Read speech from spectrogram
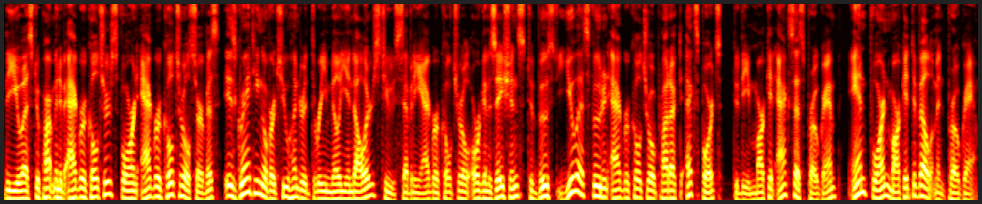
The U.S. Department of Agriculture's Foreign Agricultural Service is granting over $203 million to 70 agricultural organizations to boost U.S. food and agricultural product exports through the Market Access Program and Foreign Market Development Program.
